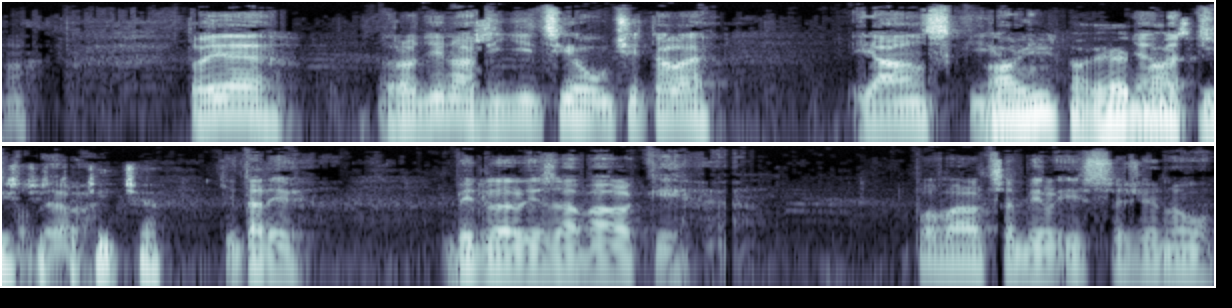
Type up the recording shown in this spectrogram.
No, To je rodina řídícího učitele Jánskýho. Oh, he's not the headmaster, he's just a teacher. Ti tady bydleli za války. Po válce byl i se ženou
